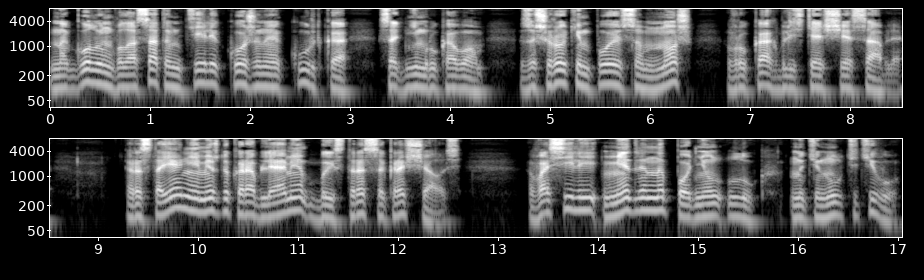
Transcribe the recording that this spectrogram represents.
На голом волосатом теле кожаная куртка с одним рукавом, за широким поясом нож, в руках блестящая сабля. Расстояние между кораблями быстро сокращалось. Василий медленно поднял лук, натянул тетиву.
